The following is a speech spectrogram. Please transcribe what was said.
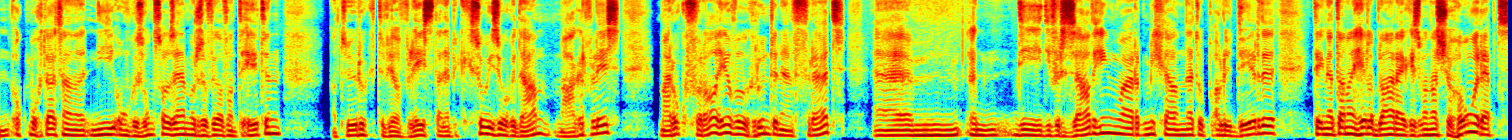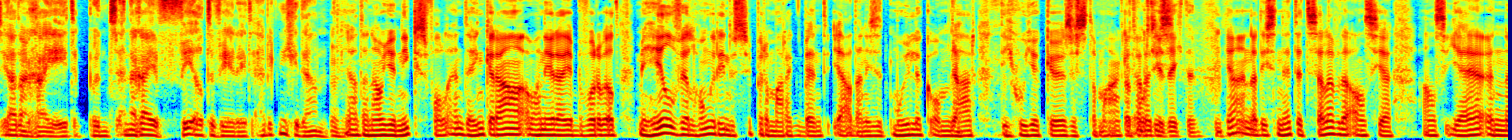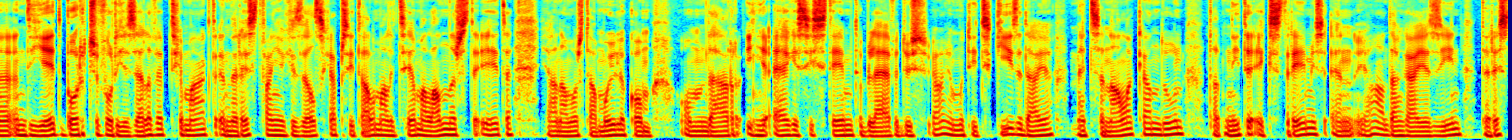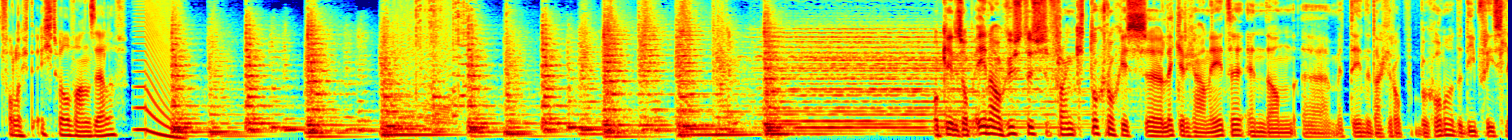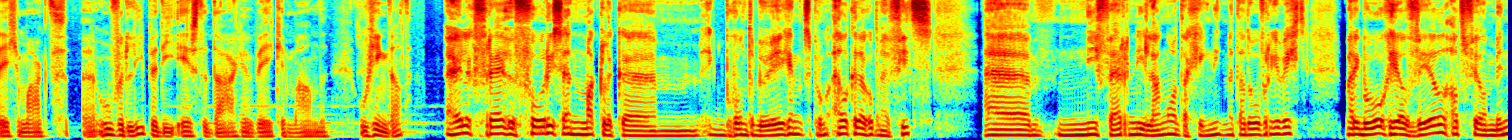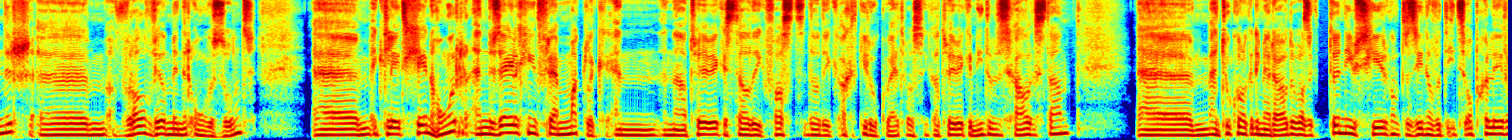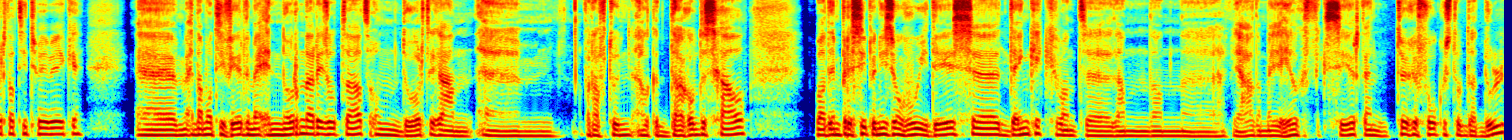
ook mocht uitgaan dat het niet ongezond zou zijn, maar zoveel van te eten. Natuurlijk, te veel vlees, dat heb ik sowieso gedaan, mager vlees. Maar ook vooral heel veel groenten en fruit. Um, en die, die verzadiging waar Michael net op alludeerde, ik denk dat dat een hele belangrijke is. Want als je honger hebt, ja, dan ga je eten, punt. En dan ga je veel te veel eten. heb ik niet gedaan. Ja, dan hou je niks vol. En denk eraan, wanneer je bijvoorbeeld met heel veel honger in de supermarkt bent, ja, dan is het moeilijk om ja. daar die goede keuzes te maken. Dat ja, wordt gezegd, hè? Ja, en dat is net hetzelfde als, je, als jij een, een dieetbordje voor jezelf hebt gemaakt en de rest van je gezelschap zit allemaal iets helemaal anders te eten, ja, dan wordt dat moeilijk om, om daar in je eigen systeem te blijven. Dus ja, je moet iets kiezen dat je met z'n allen kan doen, dat niet te extreem is. En ja, dan ga je zien, de rest volgt echt wel vanzelf. Okay, dus op 1 augustus, Frank, toch nog eens uh, lekker gaan eten en dan uh, meteen de dag erop begonnen, de diepvries leeggemaakt. Uh, hoe verliepen die eerste dagen, weken, maanden? Hoe ging dat? Eigenlijk vrij euforisch en makkelijk. Ehm, ik begon te bewegen, ik sprong elke dag op mijn fiets. Ehm, niet ver, niet lang, want dat ging niet met dat overgewicht. Maar ik bewoog heel veel, at veel minder, ehm, vooral veel minder ongezond. Um, ik leed geen honger en dus eigenlijk ging het vrij makkelijk. En na twee weken stelde ik vast dat ik acht kilo kwijt was. Ik had twee weken niet op de schaal gestaan. Ehm, en toen kon ik het niet meer houden, was ik te nieuwsgierig om te zien of het iets opgeleverd had die twee weken. Ehm, en dat motiveerde mij enorm dat resultaat om door te gaan. Ehm, vanaf toen elke dag op de schaal. Wat in principe niet zo'n goed idee is, eh, denk ik. Want uh, dan, dan, uh, ja, dan ben je heel gefixeerd en te gefocust op dat doel.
